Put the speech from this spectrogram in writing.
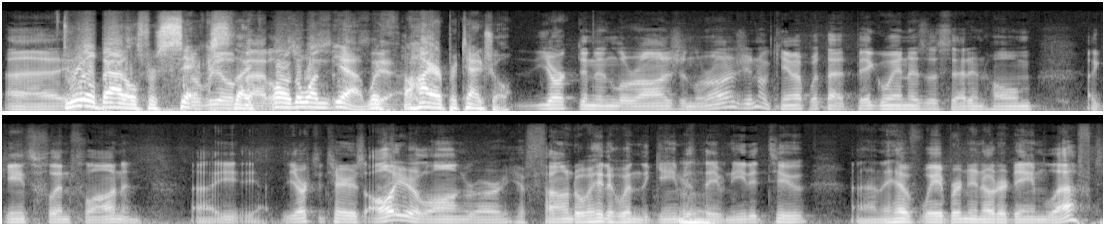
uh, The real battles for six, real like, battles or the one, six, yeah, with yeah. a higher potential. Yorkton and La Ronge, and La Ronge, you know, came up with that big win as I said in home against Flin Flon, and uh, yeah, the Yorkton Terriers all year long, Rory, have found a way to win the games Mm-hmm. that they've needed to. Uh, they have Weyburn and Notre Dame left.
